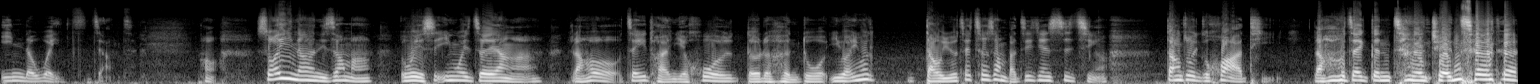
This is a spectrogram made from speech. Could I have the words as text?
阴的位置，这样子，好，所以呢，你知道吗？我也是因为这样啊，然后这一团也获得了很多意外，因为导游在车上把这件事情啊当做一个话题。然后再跟车全车的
